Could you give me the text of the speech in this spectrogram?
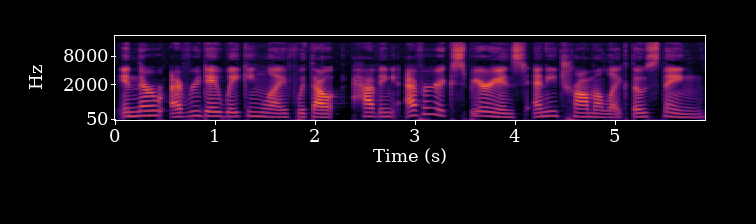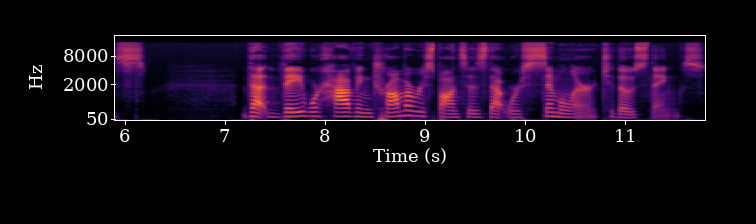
in their everyday waking life without having ever experienced any trauma like those things that they were having trauma responses that were similar to those things.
